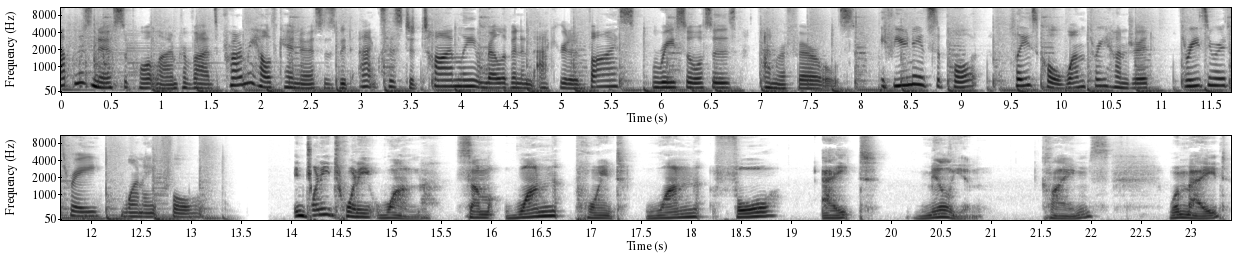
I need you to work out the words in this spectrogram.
APNA's Nurse Support Line provides primary healthcare nurses with access to timely, relevant, and accurate advice, resources, and referrals. If you need support, please call 1300 303 184. In 2021, some 1.148 million claims were made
